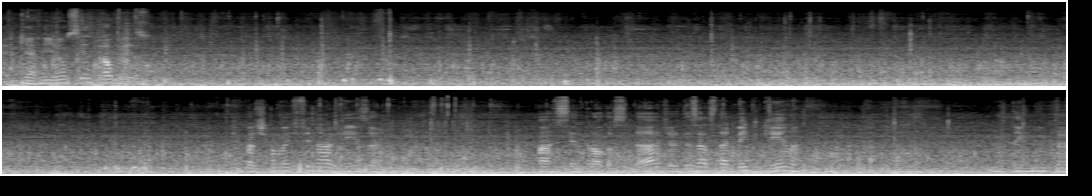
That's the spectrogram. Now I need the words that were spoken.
É, aqui é a região central mesmo. Praticamente finaliza a parte central da cidade. Essa é uma cidade bem pequena. Não tem muita.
